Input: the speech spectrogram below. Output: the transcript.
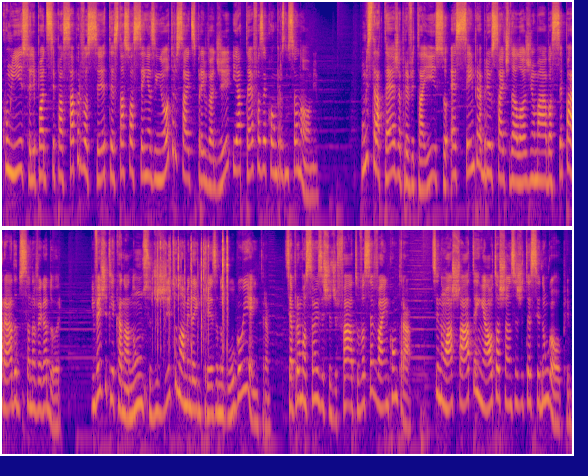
Com isso, ele pode se passar por você, testar suas senhas em outros sites para invadir e até fazer compras no seu nome. Uma estratégia para evitar isso é sempre abrir o site da loja em uma aba separada do seu navegador. Em vez de clicar no anúncio, digita o nome da empresa no Google e entra. Se a promoção existe de fato, você vai encontrar. Se não achar, tem alta chance de ter sido um golpe.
